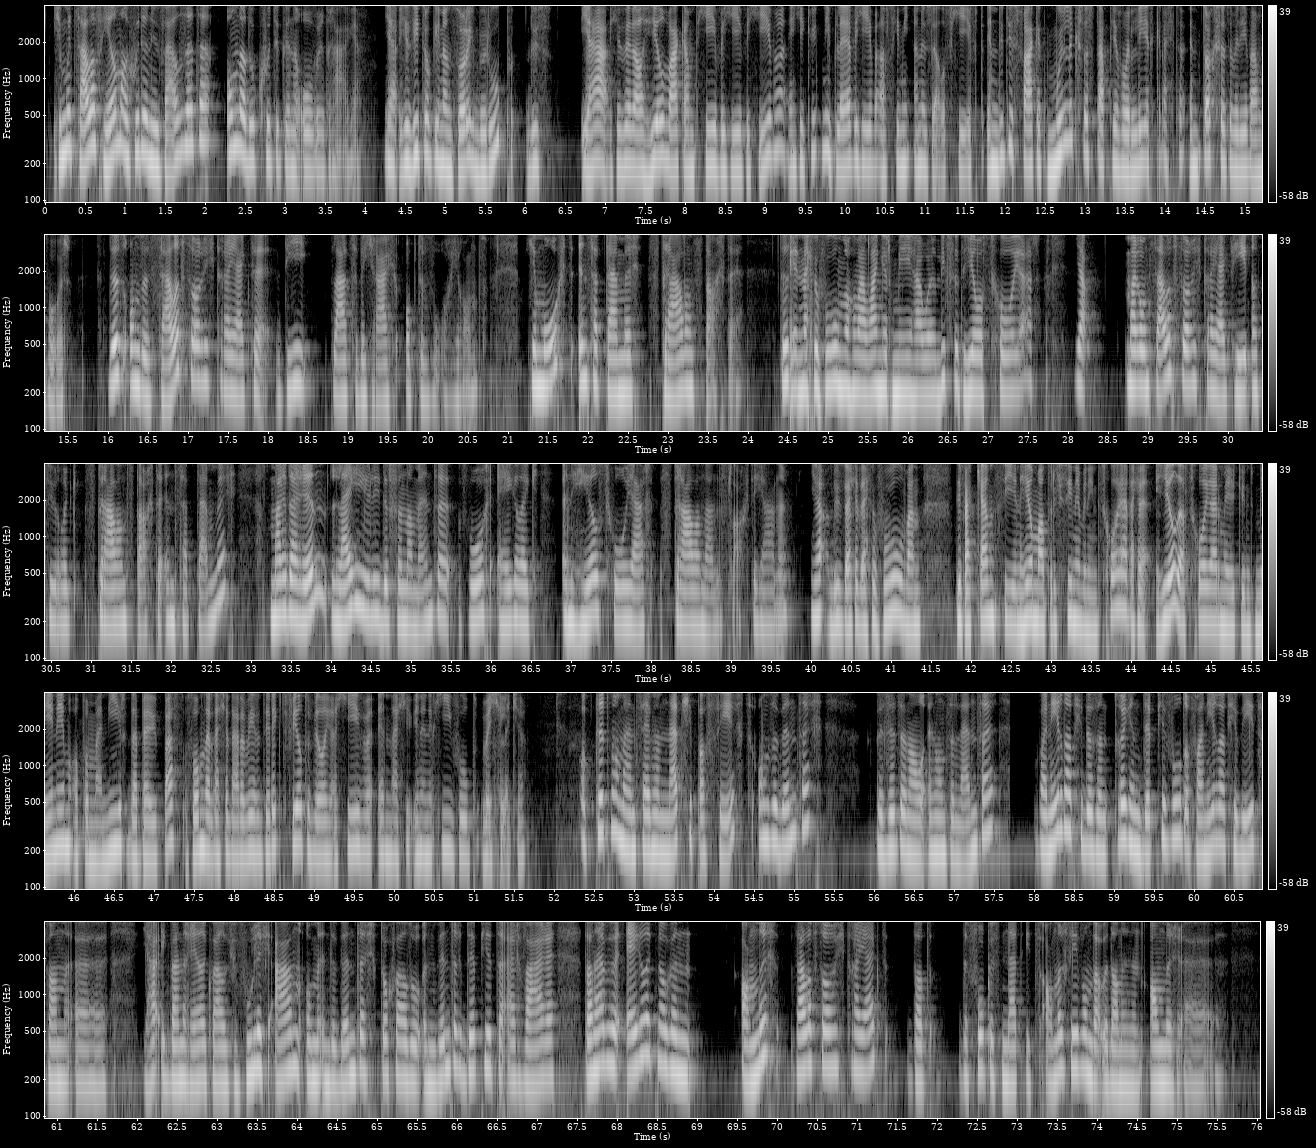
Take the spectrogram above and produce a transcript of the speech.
je moet zelf helemaal goed in je vel zitten om dat ook goed te kunnen overdragen. Ja, je zit ook in een zorgberoep, dus ja, je bent al heel vaak aan het geven, geven, geven. En je kunt niet blijven geven als je niet aan jezelf geeft. En dit is vaak het moeilijkste stapje voor leerkrachten. En toch zetten we die van voor. Dus onze zelfzorgtrajecten, die plaatsen we graag op de voorgrond. Je moogt in september stralend starten. Dus... En dat gevoel nog wel langer meehouden, liefst het hele schooljaar. Ja, maar ons zelfzorgtraject heet natuurlijk Stralend starten in september. Maar daarin leggen jullie de fundamenten voor eigenlijk een heel schooljaar stralend aan de slag te gaan. Hè? Ja, dus dat je dat gevoel van die vakantie en helemaal terugzien hebben in het schooljaar, dat je heel dat schooljaar mee kunt meenemen op een manier dat bij je past, zonder dat je daar weer direct veel te veel gaat geven en dat je je energie voelt weglekken. Op dit moment zijn we hem net gepasseerd, onze winter. We zitten al in onze lente wanneer dat je dus een, terug een dipje voelt, of wanneer dat je weet van, uh, ja, ik ben er eigenlijk wel gevoelig aan om in de winter toch wel zo een winterdipje te ervaren, dan hebben we eigenlijk nog een ander zelfzorgtraject dat de focus net iets anders heeft, omdat we dan in een ander uh,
